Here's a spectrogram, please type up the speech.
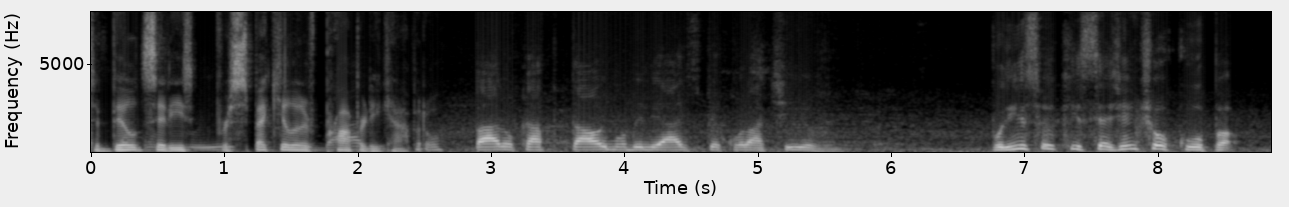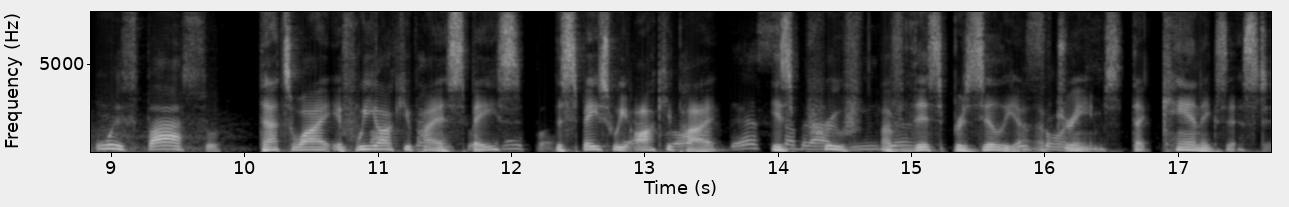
to build cities for speculative property capital. Para o capital imobiliário especulativo. Por isso que se a gente ocupa um espaço That's why if we occupy a space, the space we occupy is proof of this Brasilia of dreams that can exist.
